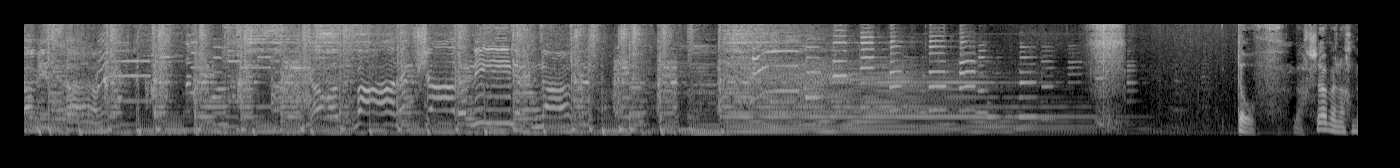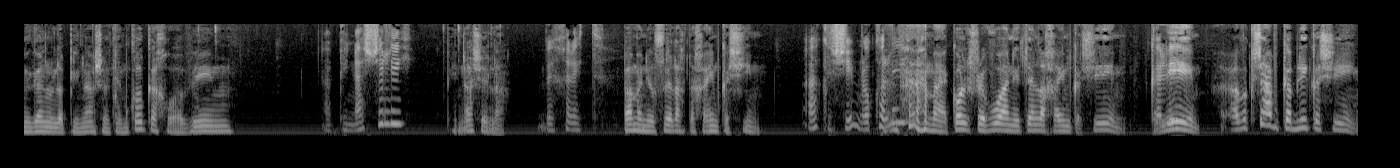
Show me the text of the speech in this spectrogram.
המשחק? כמה זמן אפשר אני נחנק? טוב, ועכשיו אנחנו הגענו לפינה שאתם כל כך אוהבים, הפינה שלי? פינה שלה. בהחלט. פעם אני עושה לך את החיים קשים. אה, קשים? לא קלים? מה, כל שבוע אני אתן לך חיים קשים? קלים. אז עכשיו קבלי קשים.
